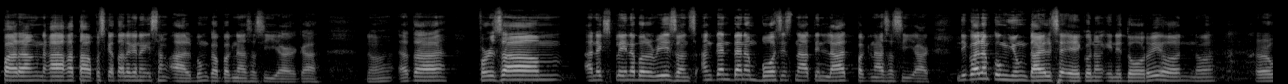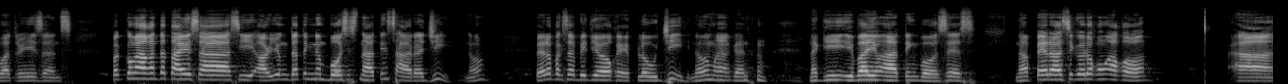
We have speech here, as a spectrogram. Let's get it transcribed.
parang nakakatapos ka talaga ng isang album kapag nasa CR ka. No? At uh, for some unexplainable reasons, ang ganda ng boses natin lahat pag nasa CR. Hindi ko alam kung yung dahil sa echo ng inidoro yon, no? or what reasons. Pag kumakanta tayo sa CR, yung dating ng boses natin, Sarah G, no? Pero pag sa video, okay, Flow G, no? Mga ganun. Nag-iiba yung ating boses. Na, pero siguro kung ako, uh,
